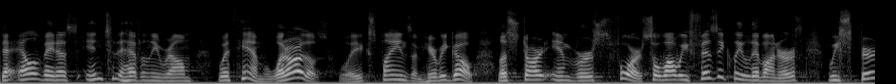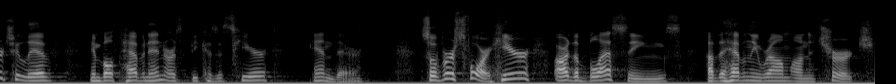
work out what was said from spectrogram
that elevate us into the heavenly realm with him. What are those? Well, he explains them. Here we go. Let's start in verse 4. So while we physically live on earth, we spiritually live in both heaven and earth because it's here and there. So, verse 4 here are the blessings of the heavenly realm on the church.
